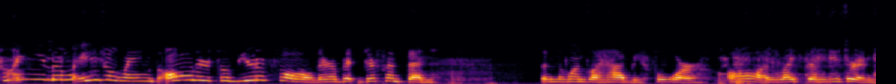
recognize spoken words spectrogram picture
tiny little angel. Oh, they're so beautiful. They're a bit different than than the ones I had before. Oh, I like them. These are in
